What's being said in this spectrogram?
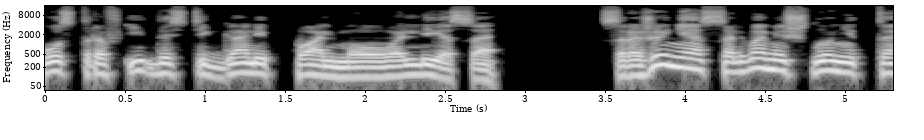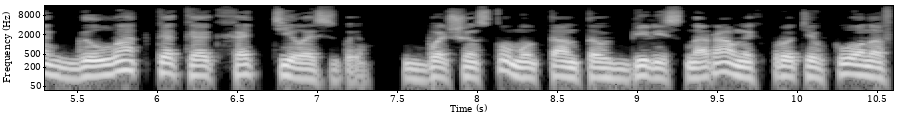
остров и достигали пальмового леса. Сражение со львами шло не так гладко, как хотелось бы. Большинство мутантов бились на равных против клонов,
